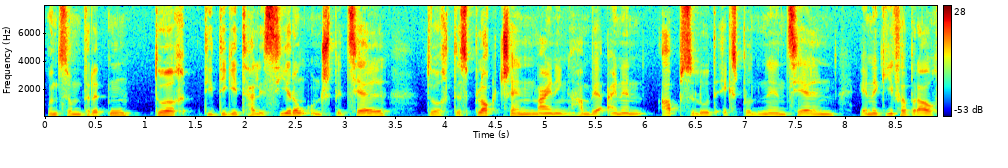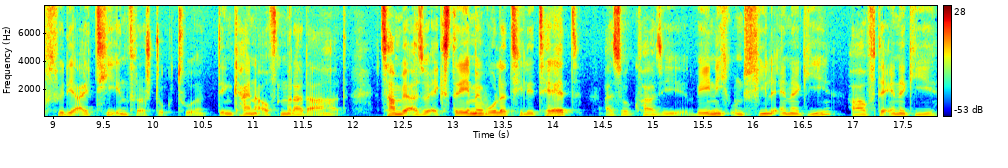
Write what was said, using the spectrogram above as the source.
Und zum Dritten durch die Digitalisierung und speziell durch das Blockchain-Mining haben wir einen absolut exponentiellen Energieverbrauch für die IT-Infrastruktur, den keiner auf dem Radar hat. Jetzt haben wir also extreme Volatilität, also quasi wenig und viel Energie auf der Energie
